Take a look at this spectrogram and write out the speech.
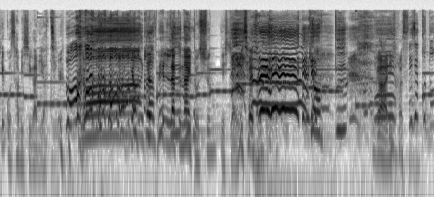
結構寂しがり屋っていう。連絡ないとシュンってしちゃうみたいプギャップ。ながありますえじゃあ断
